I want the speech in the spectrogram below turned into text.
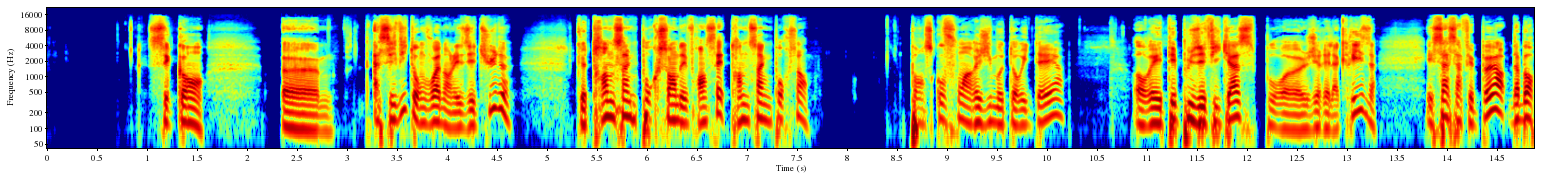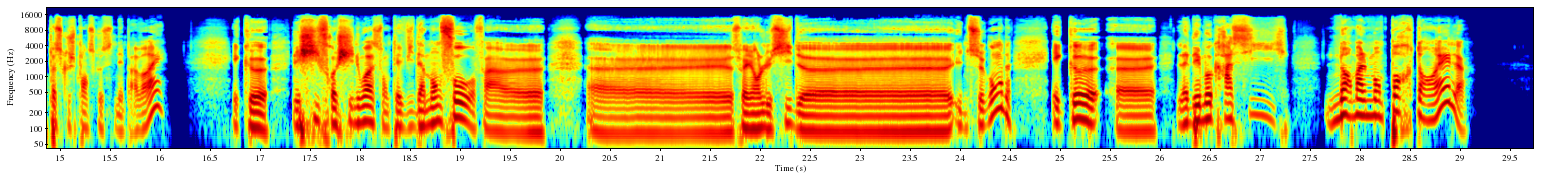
c'est quand euh, assez vite on voit dans les études que 35% des Français, 35%, pense qu'au fond, un régime autoritaire aurait été plus efficace pour euh, gérer la crise. Et ça, ça fait peur. D'abord parce que je pense que ce n'est pas vrai. Et que les chiffres chinois sont évidemment faux. Enfin, euh, euh, soyons lucides une seconde. Et que la démocratie, normalement, porte en elle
